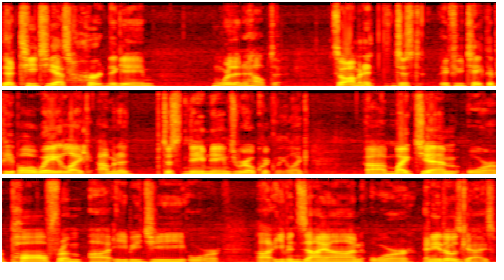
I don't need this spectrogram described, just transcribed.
that TTS hurt the game more than it helped it. So I'm gonna just, if you take the people away, like I'm gonna just name names real quickly, like uh, Mike Gem or Paul from uh, EBG or uh, even Zion or any of those guys.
